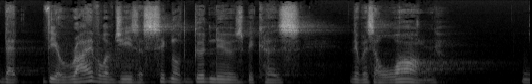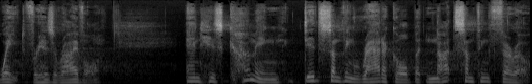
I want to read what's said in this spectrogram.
that the arrival of Jesus signaled good news because there was a long wait for his arrival. And his coming did something radical, but not something thorough.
